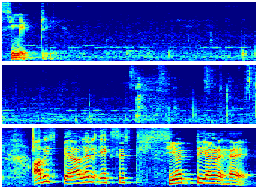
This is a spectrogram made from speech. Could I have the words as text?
सिमेट्री अब इस पैरेलल एक्सिस सिमेट्री अगर है,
